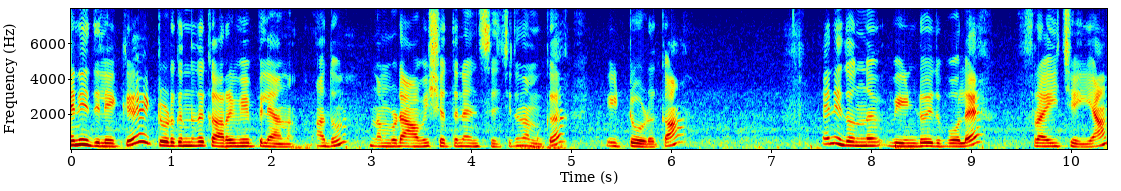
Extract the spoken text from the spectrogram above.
ഇനി ഇതിലേക്ക് ഇട്ട് കൊടുക്കുന്നത് കറിവേപ്പിലാണ് അതും നമ്മുടെ ആവശ്യത്തിനനുസരിച്ചിട്ട് നമുക്ക് ഇട്ട് കൊടുക്കാം. ഇനി ഇതൊന്ന് വീണ്ടും ഇതുപോലെ ഫ്രൈ ചെയ്യാം.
